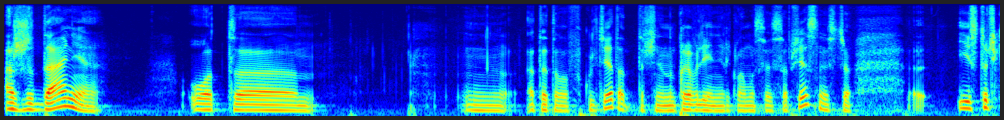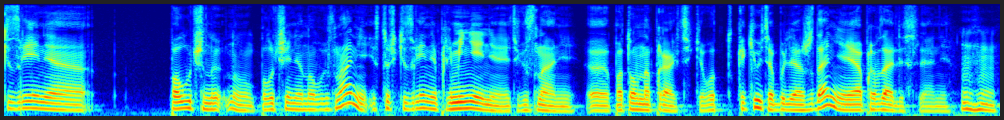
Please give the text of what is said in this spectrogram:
ожидания от, э, от этого факультета, точнее, направления рекламы связи с общественностью, э, и с точки зрения полученных, ну, получения новых знаний, и с точки зрения применения этих знаний э, потом на практике. Вот какие у тебя были ожидания и оправдались ли они? Мгм.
